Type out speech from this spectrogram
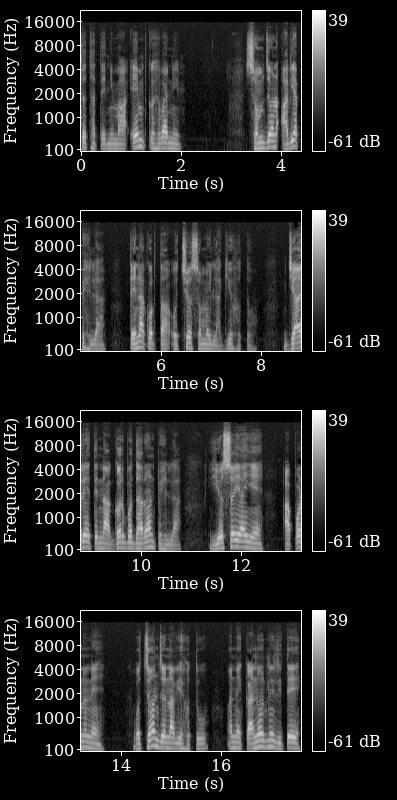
તથા તેની મા એમ કહેવાની સમજણ આવ્યા પહેલાં તેના કરતાં ઓછો સમય લાગ્યો હતો. જ્યારે તેના ગર્ભધારણ પહેલાં યશયાએ આપણને વચન જણાવ્યું હતું અને કાનૂની રીતે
